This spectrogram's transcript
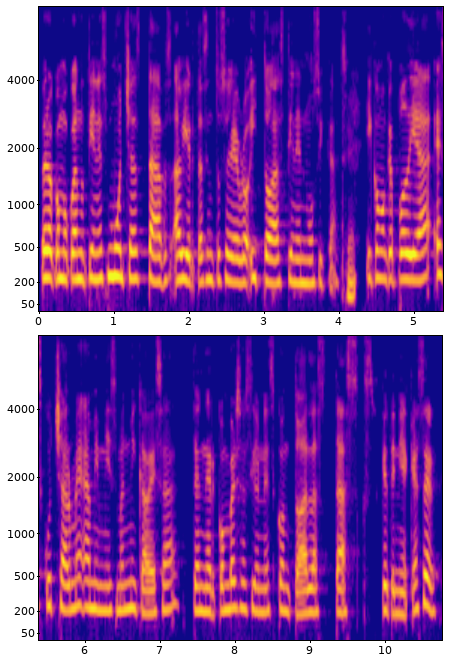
pero como cuando tienes muchas tabs abiertas en tu cerebro y todas tienen música. Y como que podía escucharme a mí misma en mi cabeza, tener conversaciones con todas las tasks que tenía que hacer,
